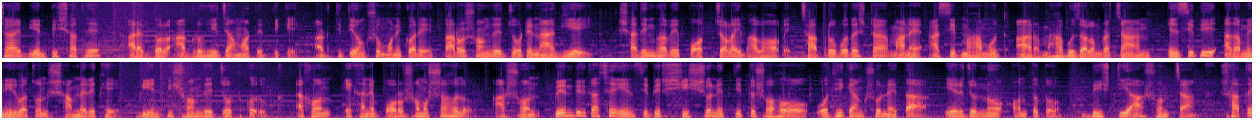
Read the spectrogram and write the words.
চায় বিএনপির সাথে, আর একদল আগ্রহী জামাতের দিকে। আর তৃতীয় অংশ মনে করে, কারও সঙ্গে জোটে না গিয়েই স্বাধীনভাবে পথ চলাই ভালো হবে। ছাত্র উপদেষ্টা মানে আসিফ মাহমুদ আর মাহবুজ আলমরা চান এনসিপি আগামী নির্বাচন সামনে রেখে বিএনপির সঙ্গে জোট করুক। এখন এখানে বড় সমস্যা হলো, আসন। বিএনপির কাছে এনসিপির শীর্ষ নেতৃত্ব সহ অধিকাংশ নেতা এর জন্য অন্তত বিশটি আসন চান। সাথে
